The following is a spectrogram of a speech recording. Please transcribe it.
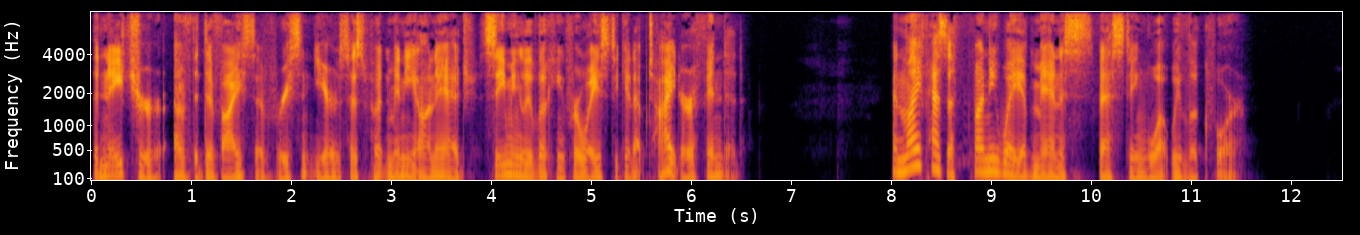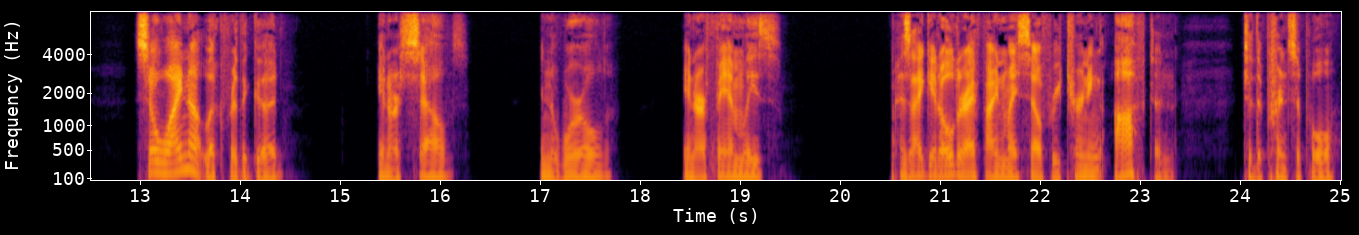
The nature of the divisive recent years has put many on edge, seemingly looking for ways to get uptight or offended. And life has a funny way of manifesting what we look for. So why not look for the good in ourselves, in the world, in our families? As I get older, I find myself returning often to the principle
